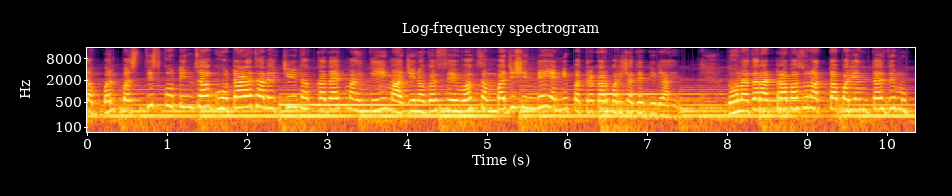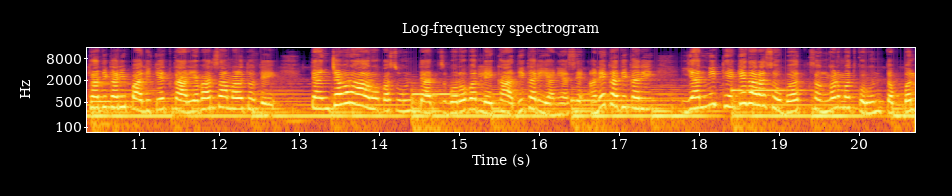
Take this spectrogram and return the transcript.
तब्बल पस्तीस कोटींचा घोटाळा झाल्याची धक्कादायक माहिती माजी नगरसेवक संभाजी शिंदे यांनी पत्रकार परिषदेत दिली आहे. दोन हजार अठरा पासून आतापर्यंत जे मुख्याधिकारी पालिकेत कार्यभार सांभाळत होते त्यांच्यावर हा आरोप असून त्याचबरोबर लेखा अधिकारी आणि असे अनेक अधिकारी यांनी ठेकेदारासोबत संगणमत करून तब्बल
